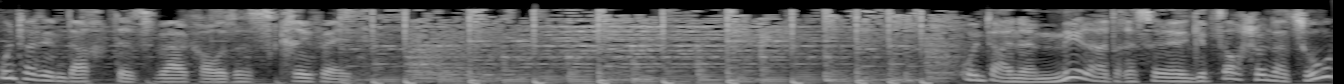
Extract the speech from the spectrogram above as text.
unter dem Dach des Werkhauses Krefeld. Und eine Mailadresse gibt es auch schon dazu,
